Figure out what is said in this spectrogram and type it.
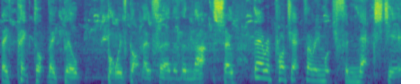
they've picked up, they've built, but we've got no further than that. So they're a project very much for next year.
